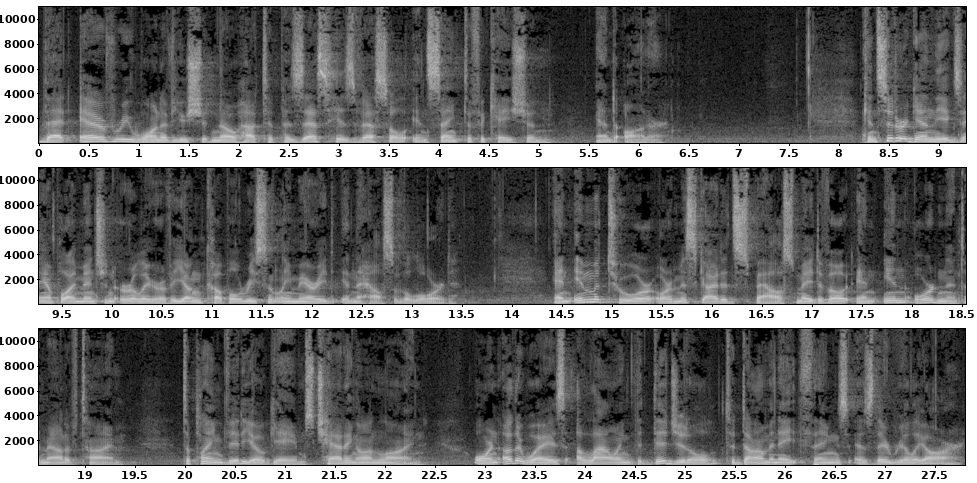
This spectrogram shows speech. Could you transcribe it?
that every one of you should know how to possess his vessel in sanctification and honor. Consider again the example I mentioned earlier of a young couple recently married in the house of the Lord. An immature or misguided spouse may devote an inordinate amount of time to playing video games, chatting online, or in other ways allowing the digital to dominate things as they really are.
